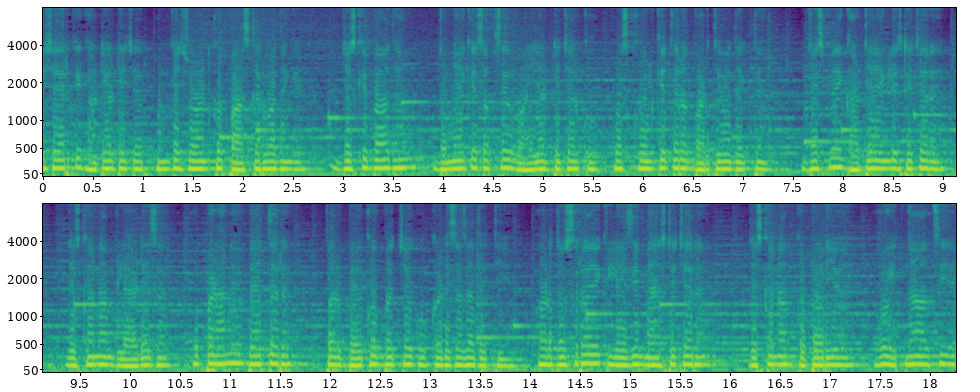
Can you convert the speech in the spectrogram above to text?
कि शहर के घटिया टीचर उनके स्टूडेंट को पास करवा देंगे, जिसके बाद हम दुनिया के सबसे वाहिया टीचर को उस स्कूल की तरफ़ बढ़ते हुए देखते हैं, जिसमें एक घटिया इंग्लिश टीचर है, जिसका नाम ग्लैडिस है। वो पढ़ाने में बेहतर है, पर बेवकूफ़ बच्चों को कड़ी सजा देती है। और दूसरा एक लेजी मैथ्स टीचर है, जिसका नाम कटोरियो है। वो इतना आलसी है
